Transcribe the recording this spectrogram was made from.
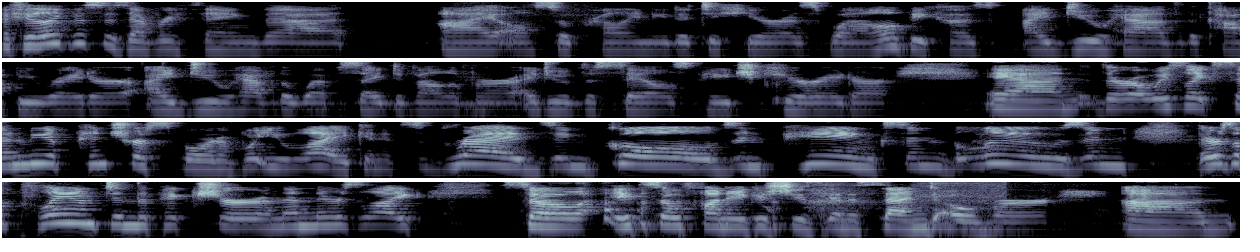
I feel like this is everything that I also probably needed to hear as well because I do have the copywriter, I do have the website developer, I do have the sales page curator. And they're always like, send me a Pinterest board of what you like. And it's reds and golds and pinks and blues. And there's a plant in the picture. And then there's like, so it's so funny because she's going to send over. Um,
